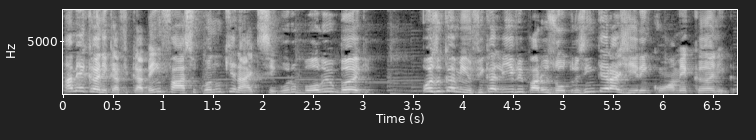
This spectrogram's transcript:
A mecânica fica bem fácil quando o Knight segura o bolo e o bug, pois o caminho fica livre para os outros interagirem com a mecânica.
